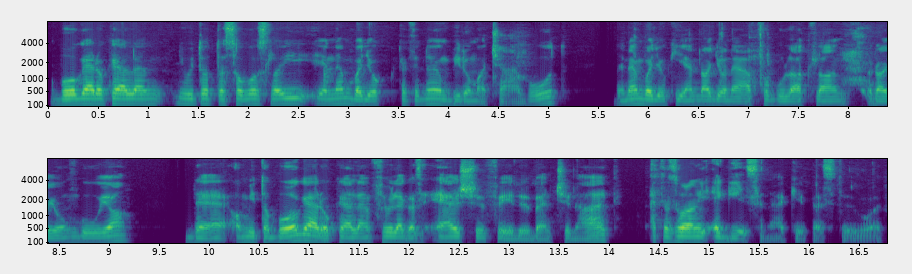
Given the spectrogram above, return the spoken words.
bolgárok ellen nyújtott a Szoboszlai, én nem vagyok, tehát én nagyon bírom a csávót, de nem vagyok ilyen nagyon elfogulatlan rajongója, de amit a bolgárok ellen főleg az első félőben csinált, hát az valami egészen elképesztő volt.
